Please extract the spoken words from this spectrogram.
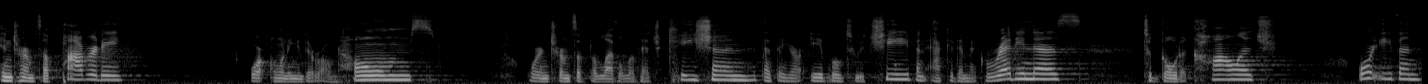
in terms of poverty or owning their own homes, or in terms of the level of education that they are able to achieve and academic readiness to go to college, or even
